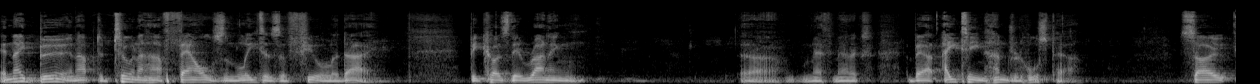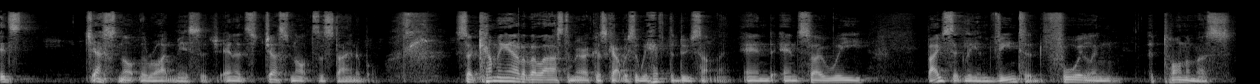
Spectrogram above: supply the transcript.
and they burn up to two and a half thousand litres of fuel a day because they're running uh, mathematics, about 1800 horsepower. So it's just not the right message and it's just not sustainable. So coming out of the last America's Cup, we said we have to do something. And, and so we basically invented foiling autonomous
